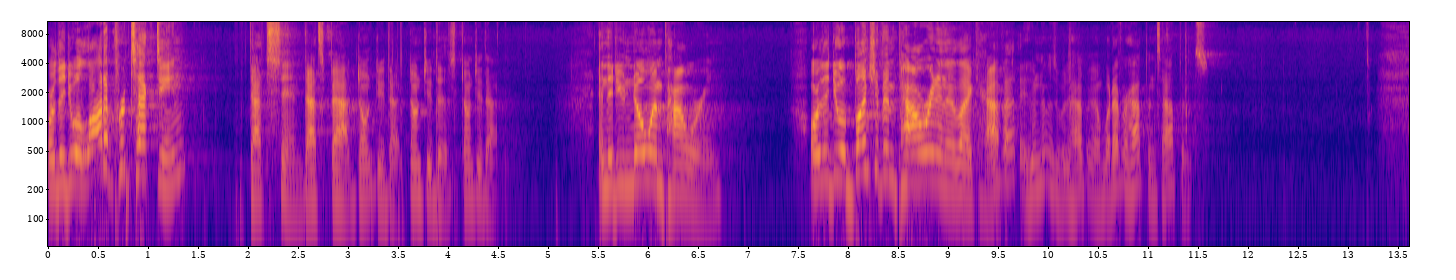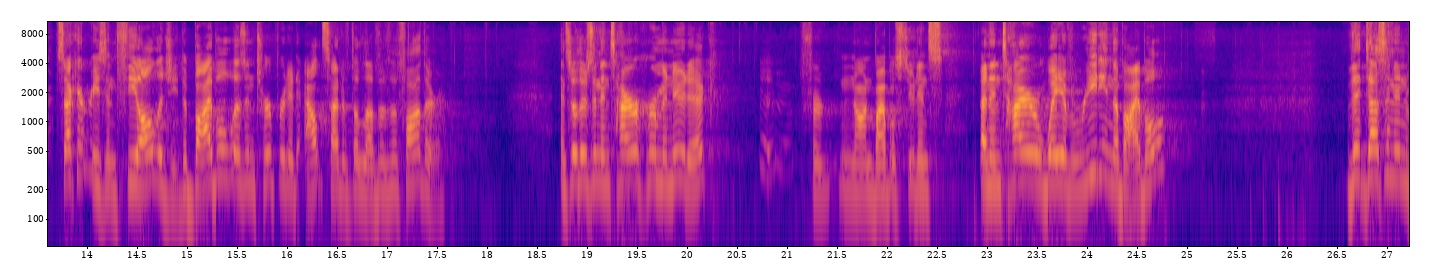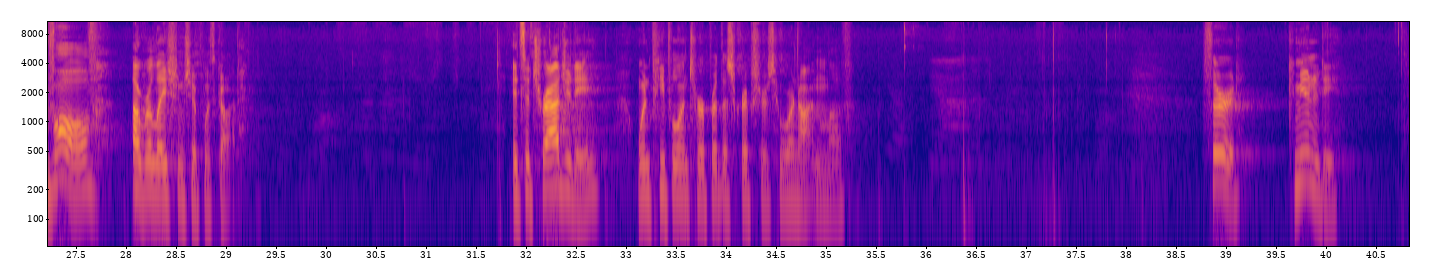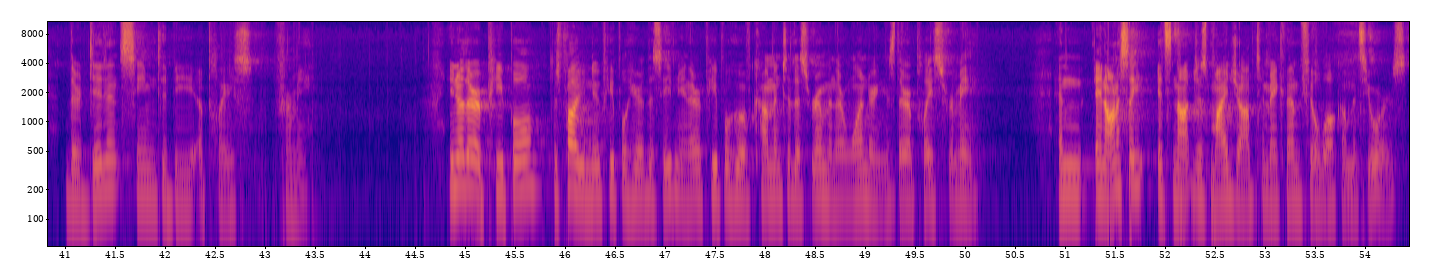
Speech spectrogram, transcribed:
Or they do a lot of protecting. That's sin. That's bad. Don't do that. Don't do this. Don't do that. And they do no empowering. Or they do a bunch of empowering and they're like, have at it. Who knows what happens? Whatever happens, happens. Second reason, theology. The Bible was interpreted outside of the love of the Father. And so there's an entire hermeneutic for non Bible students an entire way of reading the Bible that doesn't involve a relationship with God. It's a tragedy when people interpret the scriptures who are not in love. Third, community. There didn't seem to be a place for me. You know, there are people, there's probably new people here this evening. There are people who have come into this room and they're wondering, is there a place for me? And, and honestly, it's not just my job to make them feel welcome, it's yours.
